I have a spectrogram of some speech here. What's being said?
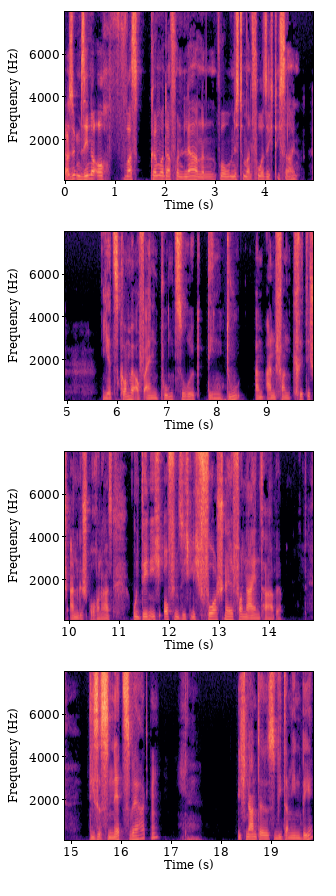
also im Sinne auch, was können wir davon lernen? Wo müsste man vorsichtig sein? Jetzt kommen wir auf einen Punkt zurück, den du am Anfang kritisch angesprochen hast und den ich offensichtlich vorschnell verneint habe. Dieses Netzwerken ich nannte es Vitamin B,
